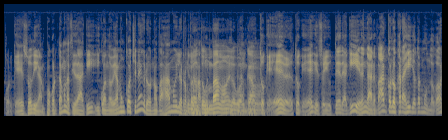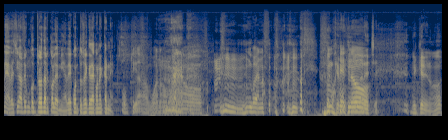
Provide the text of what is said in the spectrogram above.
porque eso digan, pues cortamos la ciudad aquí y cuando veamos un coche negro nos bajamos y le rompemos lo las puertas. tumbamos y lo plan, volcamos. ¿Esto qué es? ¿Pero ¿Esto qué es? Que soy usted de aquí. Venga, al bar con los carajillos todo el mundo, cojones. A ver si va a hacer un control de alcoholemia, a ver cuánto se queda con el carnet. Hostia, bueno, bueno. bueno. Bueno. Es que no,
